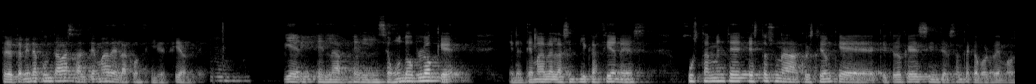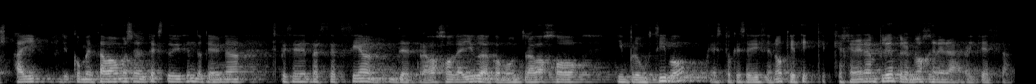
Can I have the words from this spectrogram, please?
Pero también apuntabas al tema de la conciliación. Mm. Bien, en, el segundo bloque, en el tema de las implicaciones, justamente esto es una cuestión que, creo que es interesante que abordemos. Ahí comenzábamos el texto diciendo que hay una especie de percepción del trabajo de ayuda como un trabajo improductivo, esto que se dice, ¿no? que, que genera empleo pero no genera riqueza.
